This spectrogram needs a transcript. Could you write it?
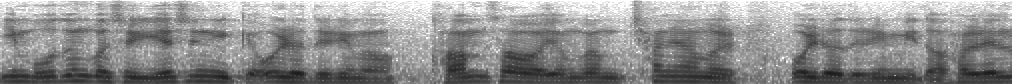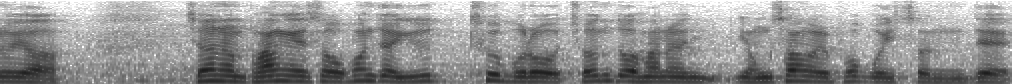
이 모든 것을 예수님께 올려드리며 감사와 영광 찬양을 올려드립니다. 할렐루야. 저는 방에서 혼자 유튜브로 전도하는 영상을 보고 있었는데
